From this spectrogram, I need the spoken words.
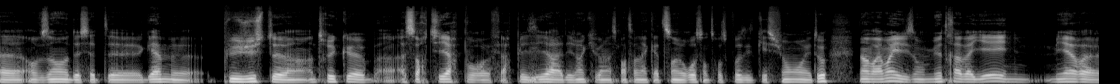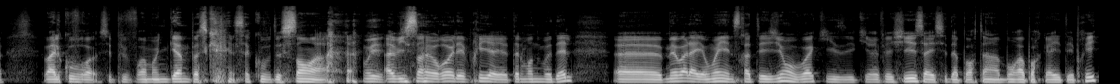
euh, en faisant de cette euh, gamme euh, plus juste euh, un truc euh, à sortir pour euh, faire plaisir à des gens qui veulent un smartphone à 400 euros sans trop se poser de questions et tout. Non, vraiment, ils ont mieux travaillé, une meilleure. bah, elle couvre, c'est plus vraiment une gamme parce que ça couvre de 100 à, Oui. à 800 euros les prix, il y a tellement de modèles. Euh, mais voilà, et au moins il y a une stratégie, on voit qu'ils qu'ils réfléchissent à essayer d'apporter un bon rapport qualité-prix.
